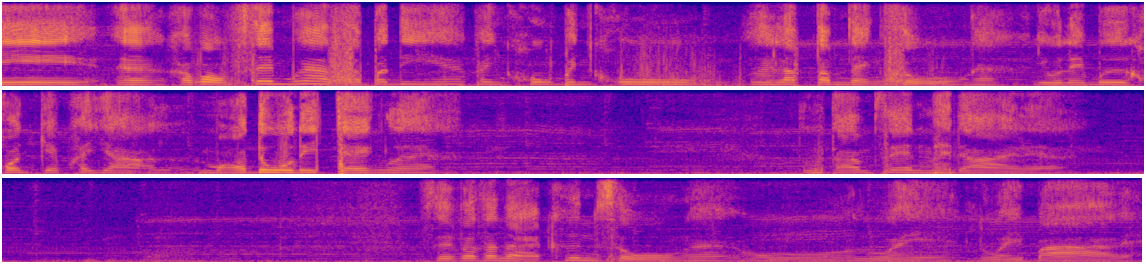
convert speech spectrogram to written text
นี้นะเขาบอกเส้นเมื่อสัปดีเป็นคงเป็นครูเลยรับตำแหน่งสูงฮะอยู่ในมือคนเก็บขยะ หมอดูนี่เจ๊งเลย ดูตามเส้นไม่ได้เลยเส้นพัฒนาขึ้นสูงฮะโอ้โหรวยรวยบ้าเลย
